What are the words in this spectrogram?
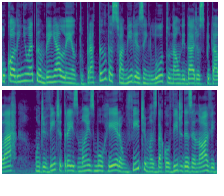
O colinho é também alento para tantas famílias em luto na unidade hospitalar onde 23 mães morreram vítimas da Covid-19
